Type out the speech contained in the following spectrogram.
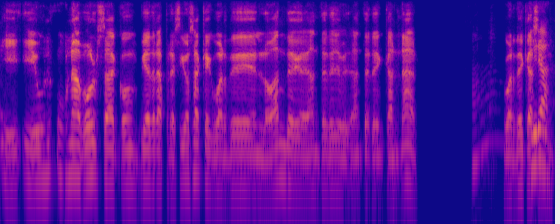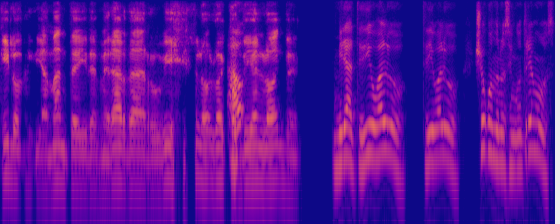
Y, y una bolsa con piedras preciosas que guardé en los Andes antes de, antes de encarnar. Ah. Guardé casi un kilo de diamante y de esmeralda, rubí, lo, lo escondí en los Andes. Mira, te digo algo, te digo algo. Yo cuando nos encontremos,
